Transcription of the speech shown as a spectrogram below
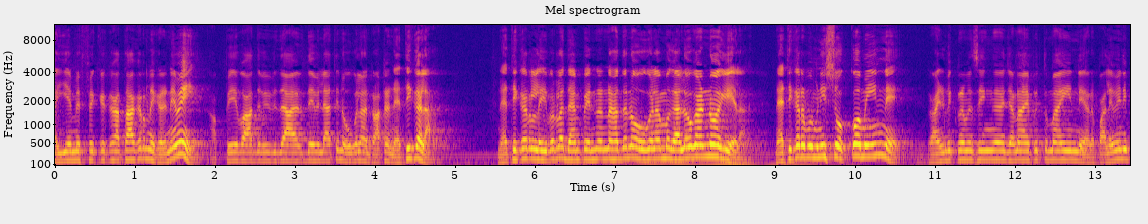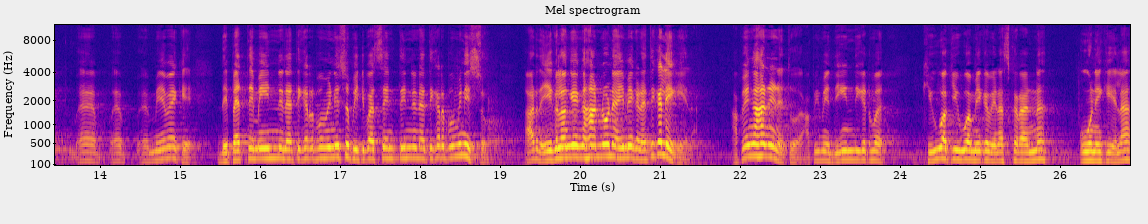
IMF එක කතා කරන එක නෙමෙයි. අපේ වාද විවාදේ වෙලා තියෙන ඕගලන් රට නැති කළා. නැති කරලා ඉවරලා දැන් පෙන්වන්න හදන ඕගලන්ම ගලව ගන්නවා කියලා. නැති කරපු මිනිස්සු ඔක්කොම ඉන්නේ. රනිල් වික්‍රමසිංහ ජනාධිපතිතුමා ඉන්නේ. අර පළවෙනි මේවකේ දෙපැත්තෙම ඉන්නේ නැති කරපු මිනිස්සු පිටිපස්සෙන් තින්නේ නැති කරපු මිනිස්සු. හරිද? ඒගොල්ලන්ගෙන් අහන්න ඕනේ ඇයි මේක නැති කළේ කියලා. අපෙන් අහන්නේ නැතුව අපි මේ දිගින් දිගටම කිව්වා කිව්වා මේක වෙනස් කරන්න ඕනේ කියලා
